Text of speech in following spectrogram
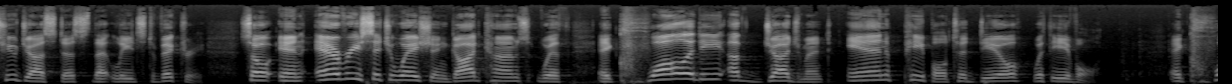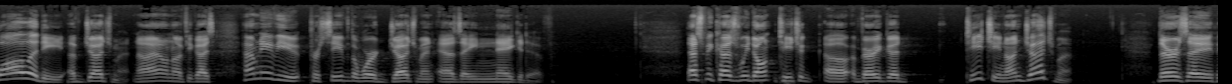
to justice that leads to victory. So in every situation, God comes with a quality of judgment in people to deal with evil. A quality of judgment. Now, I don't know if you guys, how many of you perceive the word judgment as a negative? That's because we don't teach a, a very good teaching on judgment. There's a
